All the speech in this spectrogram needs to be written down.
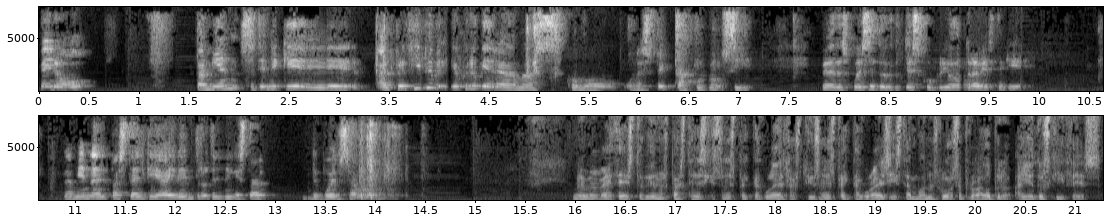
pero también se tiene que. Al principio yo creo que era más como un espectáculo, sí, pero después se descubrió otra vez de que también el pastel que hay dentro tiene que estar de buen sabor. Pero me parece esto, veo unos pasteles que son espectaculares, los tuyos son espectaculares y están buenos, luego los he probado, pero hay otros que dices,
